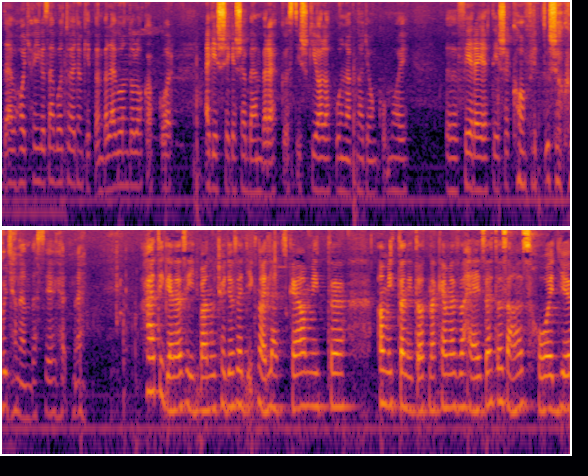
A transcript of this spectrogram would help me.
de hogyha igazából tulajdonképpen belegondolok, akkor egészségesebb emberek közt is kialakulnak nagyon komoly félreértések, konfliktusok, hogyha nem beszélgetnek. Hát igen, ez így van, úgyhogy az egyik nagy lecke, amit amit tanított nekem ez a helyzet, az az, hogy,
